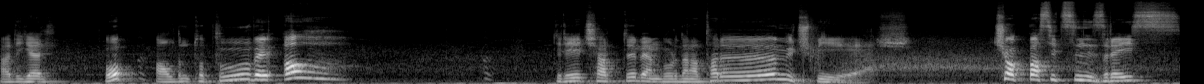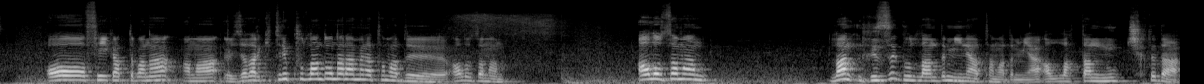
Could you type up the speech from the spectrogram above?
Hadi gel. Hop. Aldım topu ve... Ah! Direğe çarptı. Ben buradan atarım. 3-1. Çok basitsiniz reis. O fake attı bana ama özel hareketini kullandı ona rağmen atamadı. Al o zaman. Al o zaman. Lan hızı kullandım yine atamadım ya. Allah'tan noob çıktı da.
